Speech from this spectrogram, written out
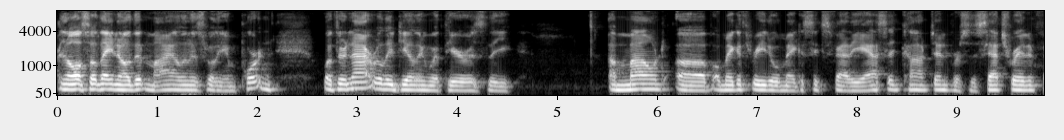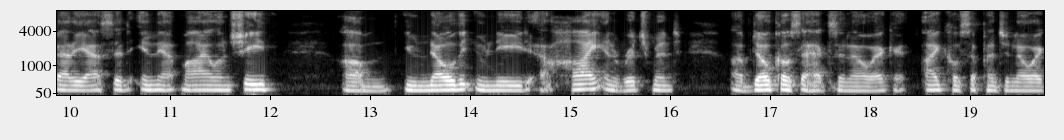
And also, they know that myelin is really important. What they're not really dealing with here is the amount of omega 3 to omega 6 fatty acid content versus saturated fatty acid in that myelin sheath. Um, you know that you need a high enrichment of docosahexaenoic, eicosapentaenoic,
